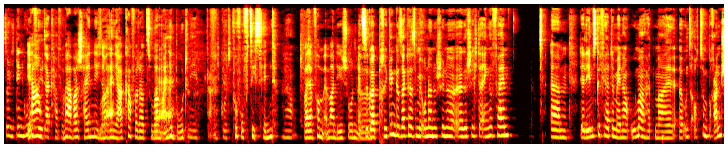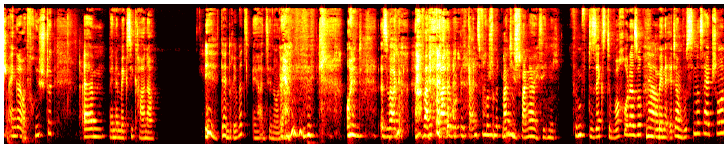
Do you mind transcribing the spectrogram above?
So den guten Ja, Filterkaffee. war wahrscheinlich noch ein Jahrkaffee dazu, war im Angebot. Nee, gar nicht gut. Für 50 Cent. Ja. Weil er vom MAD schon. Als äh, du gerade prickeln gesagt hast, ist mir auch noch eine schöne äh, Geschichte eingefallen. Ähm, der Lebensgefährte meiner Oma hat mal äh, uns auch zum Brunch eingeladen, Frühstück, ähm, bei einem Mexikaner. äh, der in Drewitz? Ja, in Zenone. Und es war, war gerade wirklich ganz frisch mit Matti schwanger, weiß ich nicht, fünfte, sechste Woche oder so. Ja. Und meine Eltern wussten das halt schon.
